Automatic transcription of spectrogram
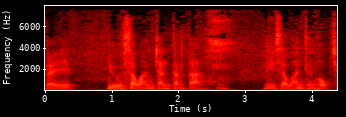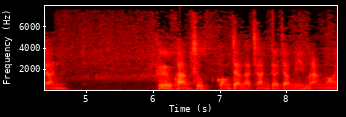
ไปอยู่สวรรค์ชั้นต่าง ๆ มีสวรรค์ถึงหกชั้น คือความสุขของแต่ละชั้นก็จะมีมากน้อย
